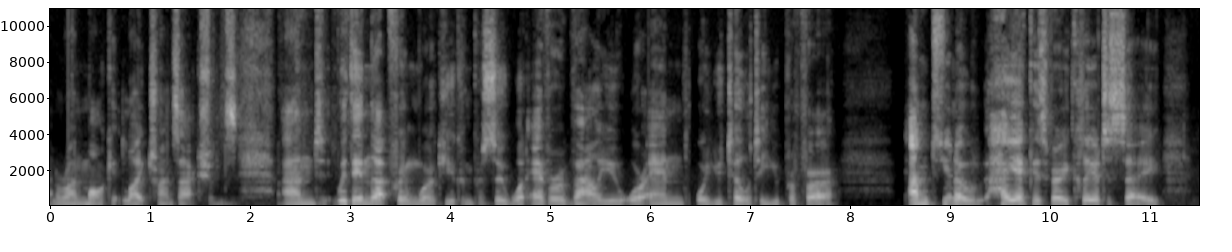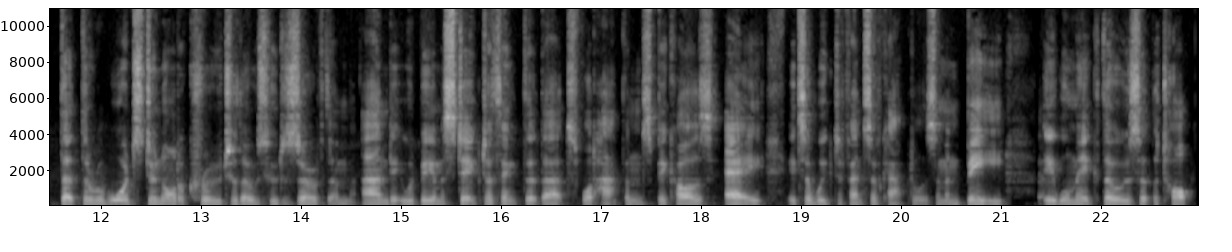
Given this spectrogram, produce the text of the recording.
and around market like transactions. And within that framework, you can pursue whatever value or end or utility you prefer. And, you know, Hayek is very clear to say that the rewards do not accrue to those who deserve them, and it would be a mistake to think that that's what happens because A, it's a weak defense of capitalism, and B, it will make those at the top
